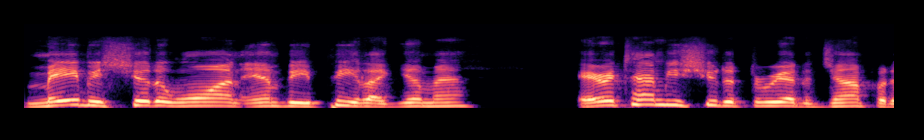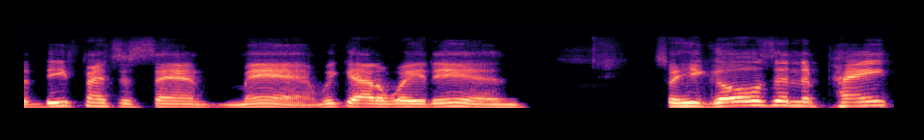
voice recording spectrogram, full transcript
maybe should have won MVP. Like, yo, man, every time you shoot a three at the jumper, the defense is saying, "Man, we got to wait in." So he goes in the paint,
